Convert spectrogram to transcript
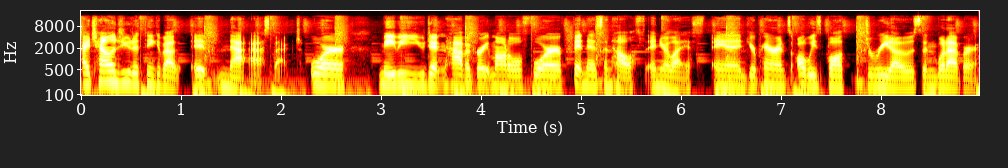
I challenge you to think about it in that aspect. Or maybe you didn't have a great model for fitness and health in your life and your parents always bought Doritos and whatever.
